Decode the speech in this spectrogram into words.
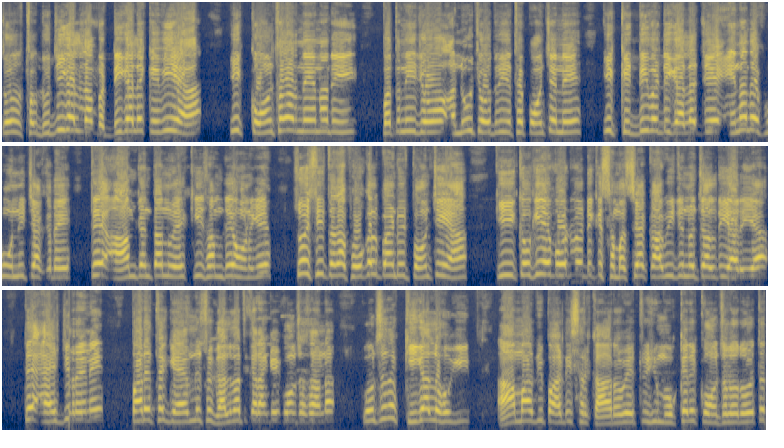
ਤੋਂ ਦੂਜੀ ਗੱਲ ਤਾਂ ਵੱਡੀ ਗੱਲ ਇੱਕ ਇਹ ਵੀ ਆ ਕਿ ਕੌਂਸਲਰ ਨੇ ਇਹਨਾਂ ਦੀ ਪਤਨੀ ਜੋ ਅਨੂ ਚੌਧਰੀ ਇੱਥੇ ਪਹੁੰਚੇ ਨੇ, ਕਿ ਕਿੱਡੀ ਵੱਡੀ ਗੱਲ ਹੈ ਜੇ ਇਹਨਾਂ ਦੇ ਫੋਨ ਨਹੀਂ ਚੱਕਦੇ ਤੇ ਆਮ ਜਨਤਾ ਨੂੰ ਇਹ ਕੀ ਸਮਝਦੇ ਹੋਣਗੇ? ਸੋ ਇਸੇ ਤਰ੍ਹਾਂ ਫੋਕਲ ਪੁਆਇੰਟ ਵਿੱਚ ਪਹੁੰਚੇ ਆ ਕਿ ਕਿਉਂਕਿ ਇਹ ਬਹੁਤ ਵੱਡੀ ਇੱਕ ਸਮੱਸਿਆ ਕਾਫੀ ਦਿਨੋਂ ਚੱਲਦੀ ਆ ਰਹੀ ਆ ਤੇ ਐਸਡੀ ਰਹੇ ਨੇ, ਪਰ ਇੱਥੇ ਗੈਬ ਨੇ ਸੋ ਗੱਲਬਾਤ ਕਰਾਂਗੇ ਕੌਣ ਸਾ ਸਾਹਮਣਾ। ਕੌਣ ਸਾਹਿਬ ਕੀ ਗੱਲ ਹੋ ਗਈ? ਆਮ ਆਦਮੀ ਪਾਰਟੀ ਸਰਕਾਰ ਹੋਵੇ, ਤੁਸੀਂ ਮੌਕੇ ਤੇ ਕੌਂਸਲਰ ਹੋਵੇ, ਤਾਂ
